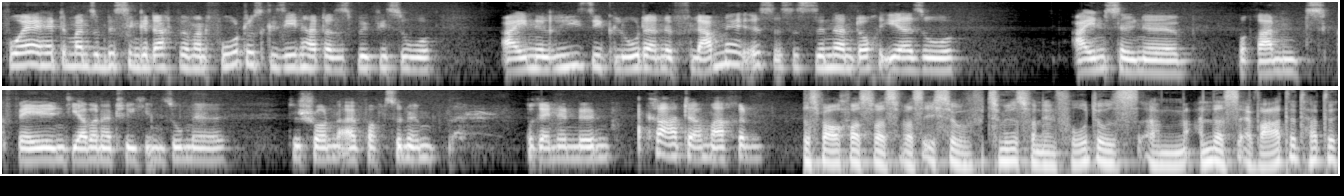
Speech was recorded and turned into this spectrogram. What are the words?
vorher hätte man so ein bisschen gedacht, wenn man Fotos gesehen hat, dass es wirklich so eine riesig lodernde Flamme ist. Es sind dann doch eher so einzelne Brandquellen, die aber natürlich in Summe schon einfach zu einem brennenden Krater machen. Das war auch was, was, was ich so zumindest von den Fotos ähm, anders erwartet hatte.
